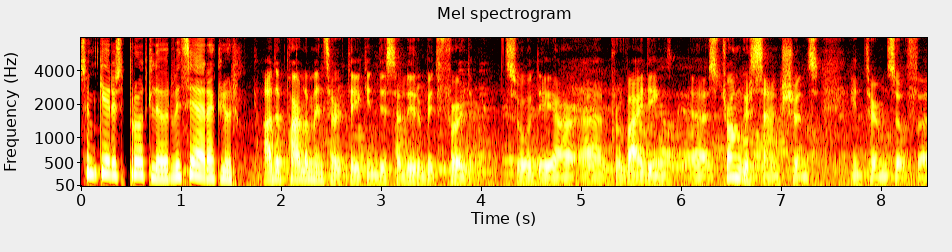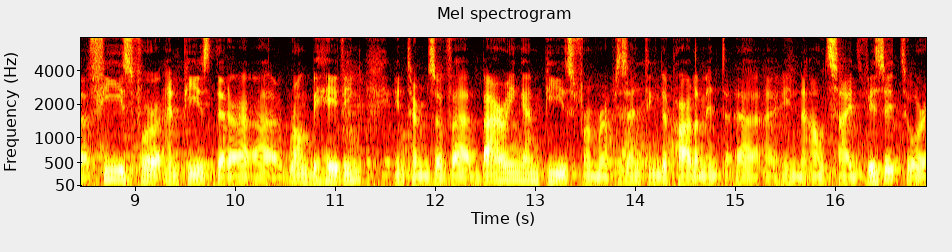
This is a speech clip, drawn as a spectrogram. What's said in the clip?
sem gerist brotlegur við síðaröklur. Other parliaments are taking this a little bit further. So they are uh, providing uh, stronger sanctions in terms of uh, fees for MPs that are uh, wrong behaving, in terms of uh, barring MPs from representing the parliament uh, in outside visit or.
